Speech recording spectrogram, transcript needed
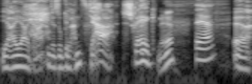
Ja, ja, da hatten wir so Glanz. Ja, schräg, ne? Ja. Ja,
